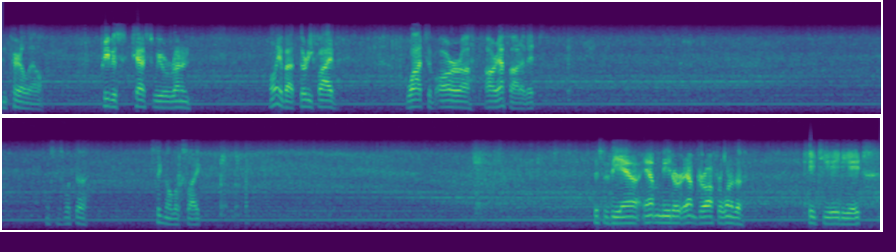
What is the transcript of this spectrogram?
in parallel. Previous test we were running only about 35 watts of R, uh, RF out of it. This is what the signal looks like. This is the amp meter, amp draw for one of the KT88s.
